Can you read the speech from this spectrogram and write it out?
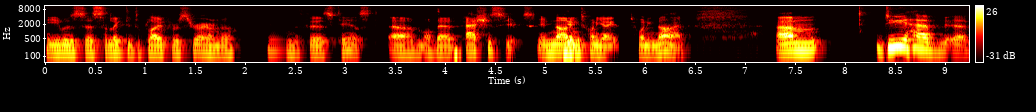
he was uh, selected to play for Australia in the, in the first test um, of that Ashes series in 1928 29. Um, do you have, uh,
